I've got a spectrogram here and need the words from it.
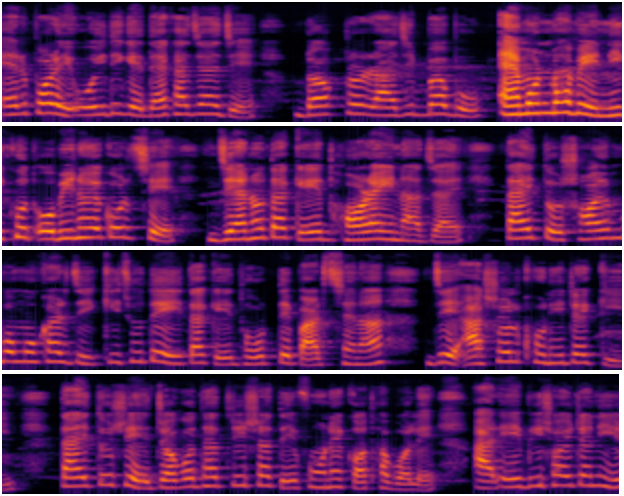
এরপরে ওইদিকে দেখা যায় যে ডক্টর রাজীববাবু এমনভাবে নিখুঁত অভিনয় করছে যেন তাকে ধরাই না যায়। তাই তো স্বয়ম্ভ মুখার্জি কিছুতেই তাকে ধরতে পারছে না যে আসল খনিটা কি। তাই তো সে জগদ্ধাত্রীর সাথে ফোনে কথা বলে আর এই বিষয়টা নিয়ে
